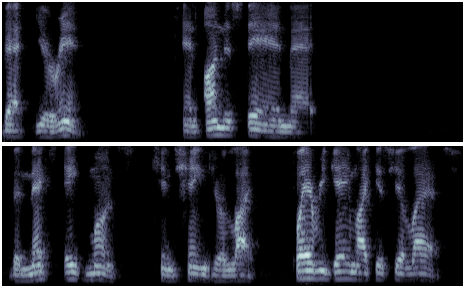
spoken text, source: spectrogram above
that you're in, and understand that the next eight months can change your life. Play every game like it's your last.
